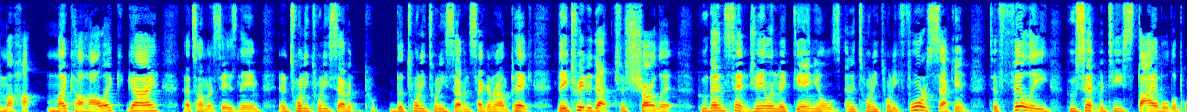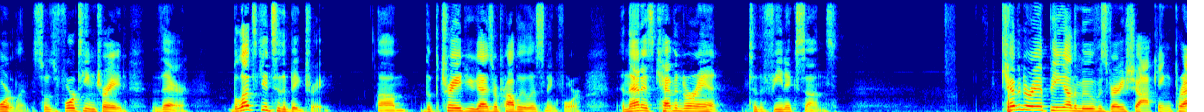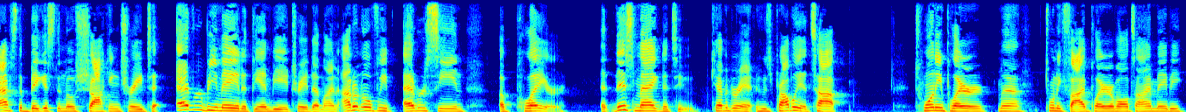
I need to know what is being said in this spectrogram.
Mykhailiuk guy, that's how I'm gonna say his name, and 2027, the 2027 second round pick, they traded that to Charlotte, who then sent Jalen McDaniels and a 2024 second to Philly, who sent Matisse Thybulle to Portland. So it's a four team trade there. But let's get to the big trade. Um, the trade you guys are probably listening for and that is Kevin Durant to the Phoenix Suns. Kevin Durant being on the move was very shocking, perhaps the biggest and most shocking trade to ever be made at the NBA trade deadline. I don't know if we've ever seen a player at this magnitude, Kevin Durant, who's probably a top 20 player, eh, 25 player of all time, maybe.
